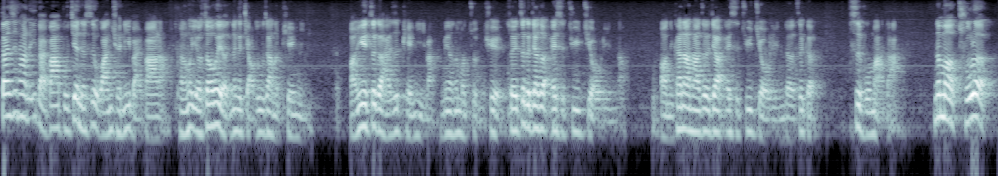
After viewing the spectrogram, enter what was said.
但是它的一百八不见得是完全一百八啦，可能会有时候会有那个角度上的偏移。啊，因为这个还是便宜嘛，没有那么准确，所以这个叫做 SG 九零啊。哦，你看到它这个叫 SG 九零的这个四伏马达。那么除了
